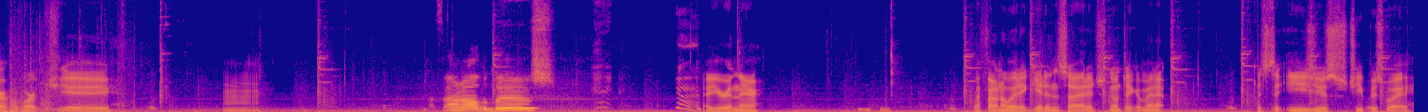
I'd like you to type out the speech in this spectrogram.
Rifle porch, yay. Hmm. Found all the booze. Oh, you're in there? I found a way to get inside. It's just gonna take a minute. It's the easiest, cheapest way.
